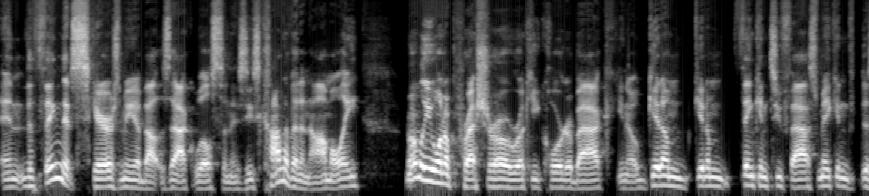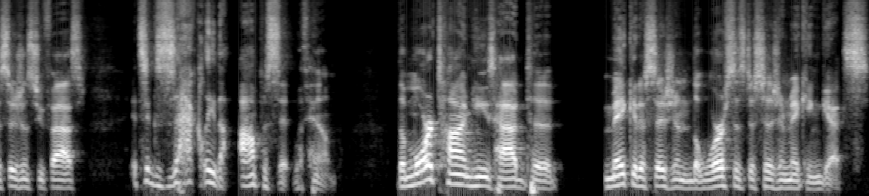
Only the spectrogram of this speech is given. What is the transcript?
And the thing that scares me about Zach Wilson is he's kind of an anomaly. Normally, you want to pressure a rookie quarterback, you know, get him, get him thinking too fast, making decisions too fast. It's exactly the opposite with him. The more time he's had to make a decision, the worse his decision making gets.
